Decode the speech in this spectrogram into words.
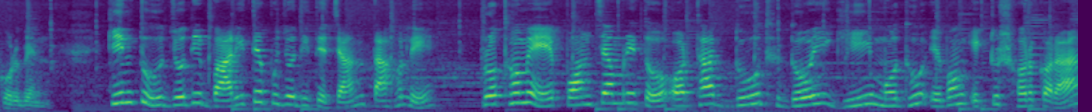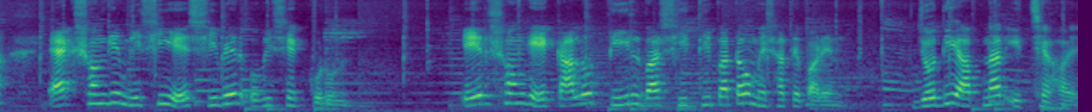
করবেন। কিন্তু যদি বাড়িতে পুজো দিতে চান, তাহলে প্রথমে পঞ্চামৃত অর্থাৎ দুধ, দই, ঘি, মধু এবং একটু শর্করা একসঙ্গে মিশিয়ে শিবের অভিষেক করুন। এর সঙ্গে কালো তিল বা সিদ্ধি পাতাও মেশাতে পারেন, যদি আপনার ইচ্ছে হয়।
